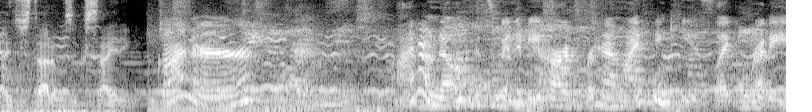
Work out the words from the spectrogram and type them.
I just thought it was exciting. Garner, I don't know if it's going to be hard for him. I think he's like ready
